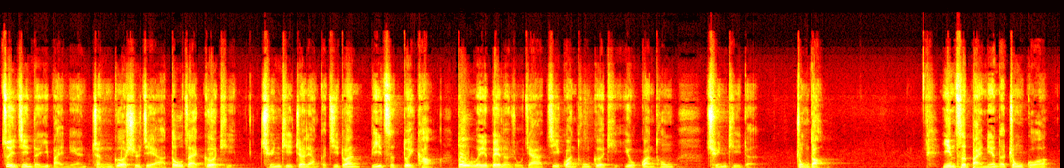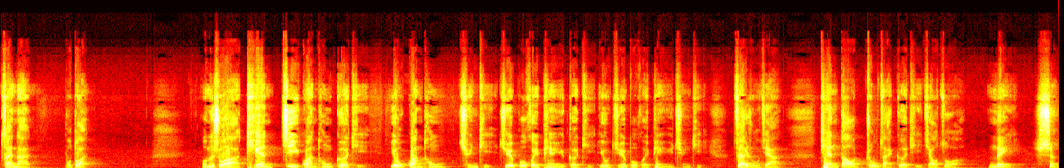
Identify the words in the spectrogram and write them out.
最近的一百年，整个世界啊都在个体、群体这两个极端彼此对抗，都违背了儒家既贯通个体又贯通群体的中道。因此，百年的中国灾难不断。我们说啊，天既贯通个体，又贯通群体，绝不会偏于个体，又绝不会偏于群体。在儒家，天道主宰个体，叫做内圣。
